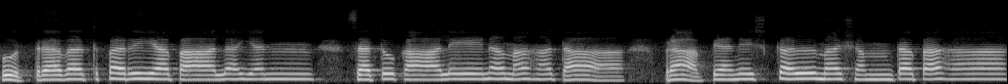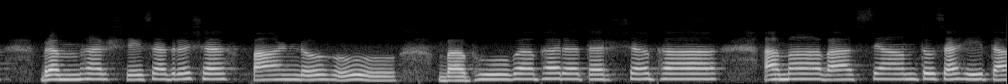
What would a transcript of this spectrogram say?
पुत्रवत् पर्यपालयन्। स तु कालेन महता प्राप्य निष्कल्मषं तपः। ब्रह्मर्षिसदृशः पाण्डुः बभूव भरतर्षभा। अमावास्यां तु सहिता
